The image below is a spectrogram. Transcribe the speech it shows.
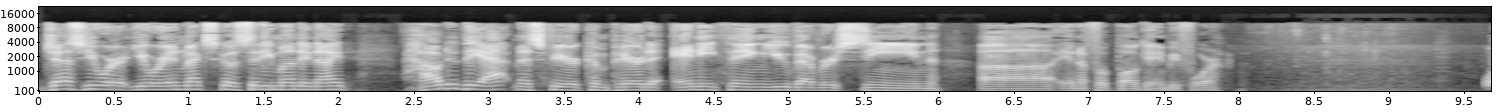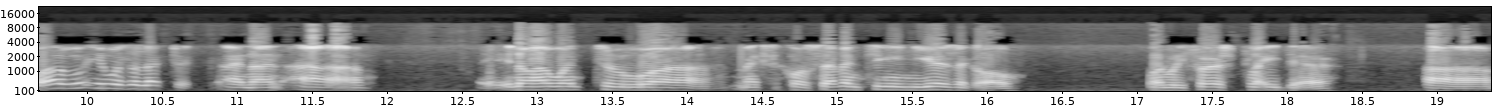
Jess, you were, you were in Mexico City Monday night. How did the atmosphere compare to anything you've ever seen, uh, in a football game before? Well, it was electric, and I, uh, you know, I went to uh, Mexico 17 years ago when we first played there. Uh,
